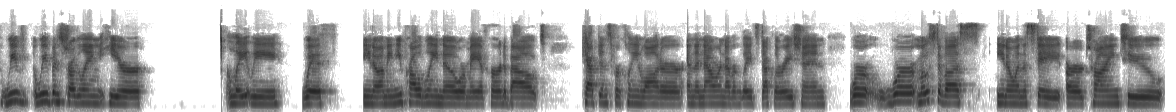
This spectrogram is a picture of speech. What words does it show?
we've we've been struggling here lately with, you know, I mean, you probably know or may have heard about Captains for Clean Water and the Now or Neverglades Declaration. We're we're most of us, you know, in the state are trying to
